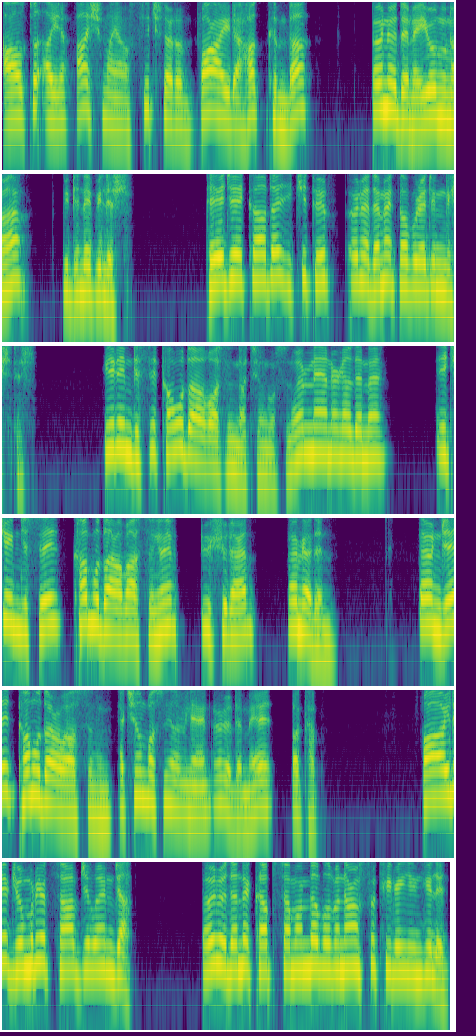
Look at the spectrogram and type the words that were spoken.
6 ayı aşmayan suçların faili hakkında ön ödeme yoluna gidilebilir. TCK'da iki tür ön ödeme kabul edilmiştir. Birincisi kamu davasının açılmasını önleyen ön ödeme. İkincisi kamu davasını düşüren ödeme. Önce kamu davasının açılmasını önleyen ön ödemeye bakalım. Faili Cumhuriyet Savcılığınca ön ödeme kapsamında bulunan suç ile ilgili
